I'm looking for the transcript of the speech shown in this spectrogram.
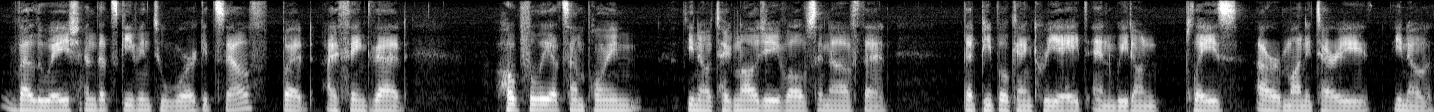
valuation that's given to work itself, but I think that hopefully at some point, you know, technology evolves enough that that people can create, and we don't place our monetary, you know,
